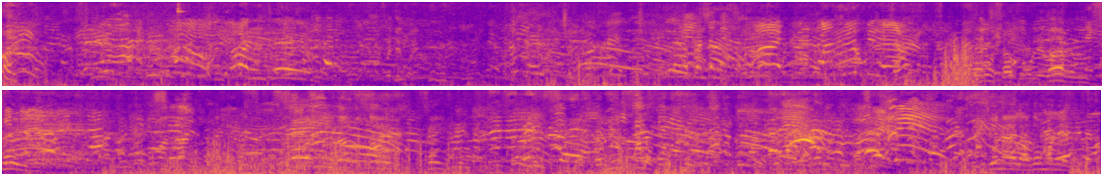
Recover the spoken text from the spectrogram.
Vamos a un ceibo. De las dos maneras.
